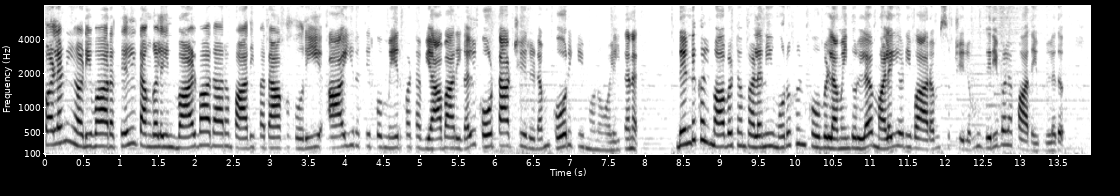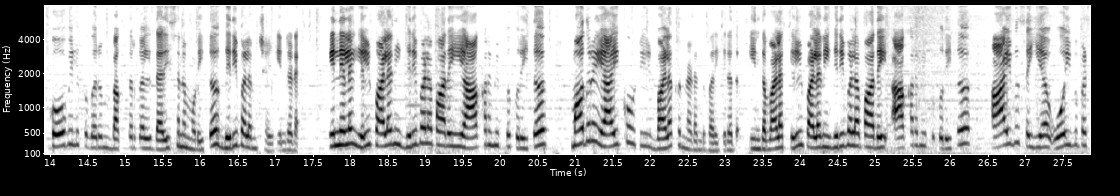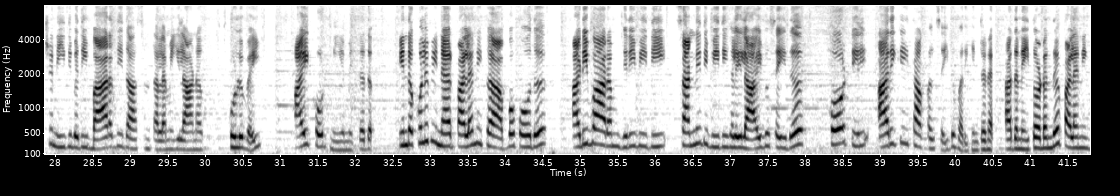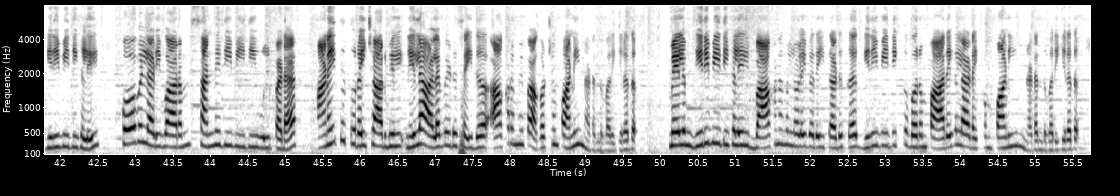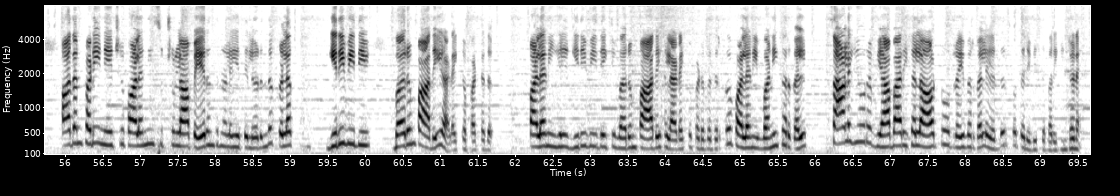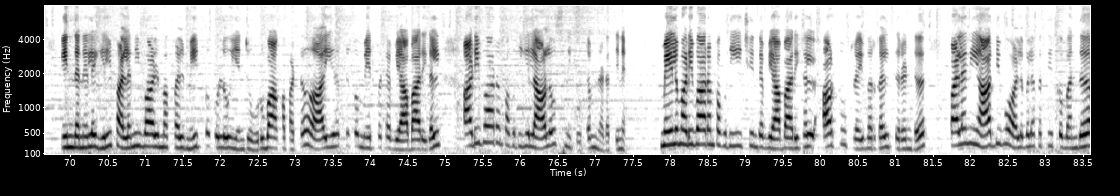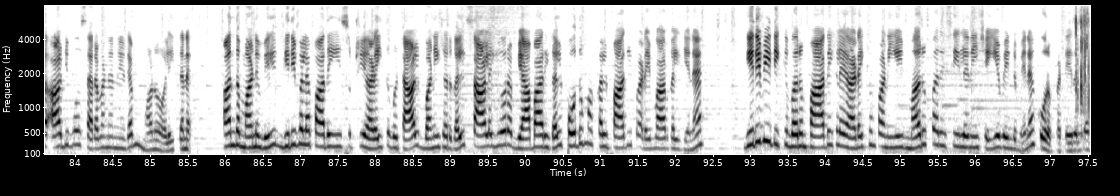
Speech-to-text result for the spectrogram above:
பழனி அடிவாரத்தில் தங்களின் வாழ்வாதாரம் பாதிப்பதாக கூறி ஆயிரத்திற்கும் மேற்பட்ட வியாபாரிகள் கோட்டாட்சியரிடம் கோரிக்கை மனு அளித்தனர். திண்டுக்கல் மாவட்டம் பழனி முருகன் கோவில் அமைந்துள்ள மலையடிவாரம் சுற்றிலும் கிரிவல பாதை உள்ளது. கோவிலுக்கு வரும் பக்தர்கள் தரிசனம் முடித்து கிரிவலம் செல்கின்றனர். இந்நிலையில் பழனி கிரிவல பாதையை ஆக்கிரமிப்பு குறித்து மதுரை ஐகோர்ட்டில் வழக்கு நடந்து வருகிறது. இந்த வழக்கில் பழனி கிரிவல பாதை ஆக்கிரமிப்பு குறித்து ஆய்வு செய்ய ஓய்வு பெற்ற நீதிபதி பாரதிதாசன் தலைமையிலான குழுவை ஐகோர்ட் நியமித்தது. இந்த குழுவினர் பழனிக்கு அவ்வப்போது அடிவாரம் கிரிவீதி சந்நிதி வீதிகளில் ஆய்வு செய்து கோர்ட்டில் அறிக்கை தாக்கல் செய்து வருகின்றனர். அதனைத் தொடர்ந்து பழனி கிரிவீதிகளில் கோவில் அடிவாரம் சந்நிதி வீதி உள்பட அனைத்து துறை சார்பில் நில அளவீடு செய்து ஆக்கிரமிப்பு அகற்றும் பணி நடந்து வருகிறது. மேலும் கிரிவீதிகளில் வாகனங்கள் நுழைவதை தடுக்க கிரிவீதிக்கு வரும் பாதைகள் அடைக்கும் பணியும் நடந்து வருகிறது. அதன்படி நேற்று பழனி சுற்றுலா பேருந்து நிலையத்திலிருந்து கிழக்கு கிரிவீதி வரும் பாதை அடைக்கப்பட்டது. பழனியில் கிரிவீதிக்கு வரும் பாதைகள் அடைக்கப்படுவதற்கு பழனி வணிகர்கள் சாலையோர வியாபாரிகள் ஆட்டோ டிரைவர்கள் எதிர்ப்பு தெரிவித்து வருகின்றனர். இந்த நிலையில் பழனி வாழ் மக்கள் மீட்பு குழு என்று உருவாக்கப்பட்டு ஆயிரத்துக்கும் மேற்பட்ட வியாபாரிகள் அடிவாரம் பகுதியில் ஆலோசனை கூட்டம் நடத்தினர். மேலும் அடிவாரம் பகுதியைச் சேர்ந்த வியாபாரிகள் ஆட்டோ டிரைவர்கள் திரண்டு பழனி ஆர்டிஓ அலுவலகத்திற்கு வந்து ஆர்டிஓ சரவணனிடம் மனு அளித்தனர். அந்த மனுவில் கிரிவல பாதையை சுற்றி அழைத்துவிட்டால் வணிகர்கள் சாலையோர வியாபாரிகள் பொதுமக்கள் பாதிப்படைவார்கள் என கிரிவீதிக்கு வரும் பாதைகளை அடைக்கும் பணியை மறுபரிசீலனை செய்ய வேண்டும் என கூறப்பட்டிருந்தது.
